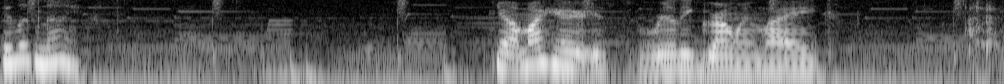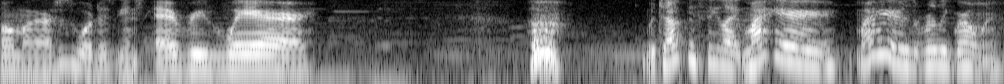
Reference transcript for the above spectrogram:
they look nice. Yeah, my hair is really growing like Oh my gosh, this water is getting everywhere. but y'all can see like my hair, my hair is really growing.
